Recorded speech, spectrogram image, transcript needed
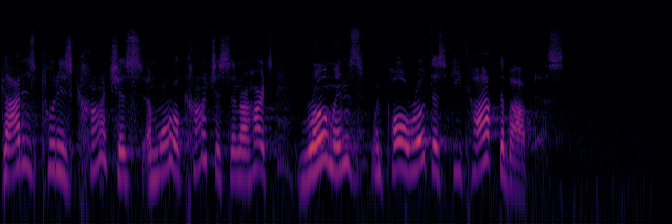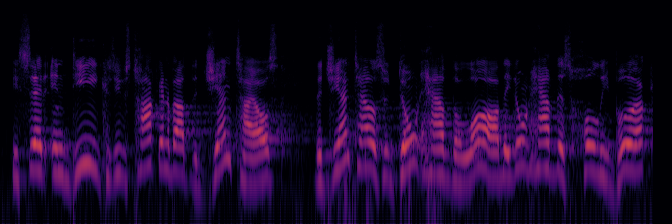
God has put his conscience, a moral conscience in our hearts. Romans, when Paul wrote this, he talked about this. He said, indeed, because he was talking about the Gentiles, the Gentiles who don't have the law, they don't have this holy book,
